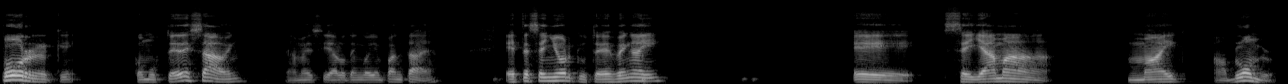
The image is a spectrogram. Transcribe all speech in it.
Porque, como ustedes saben, déjame ver si ya lo tengo ahí en pantalla, este señor que ustedes ven ahí eh, se llama Mike uh, Bloomberg.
